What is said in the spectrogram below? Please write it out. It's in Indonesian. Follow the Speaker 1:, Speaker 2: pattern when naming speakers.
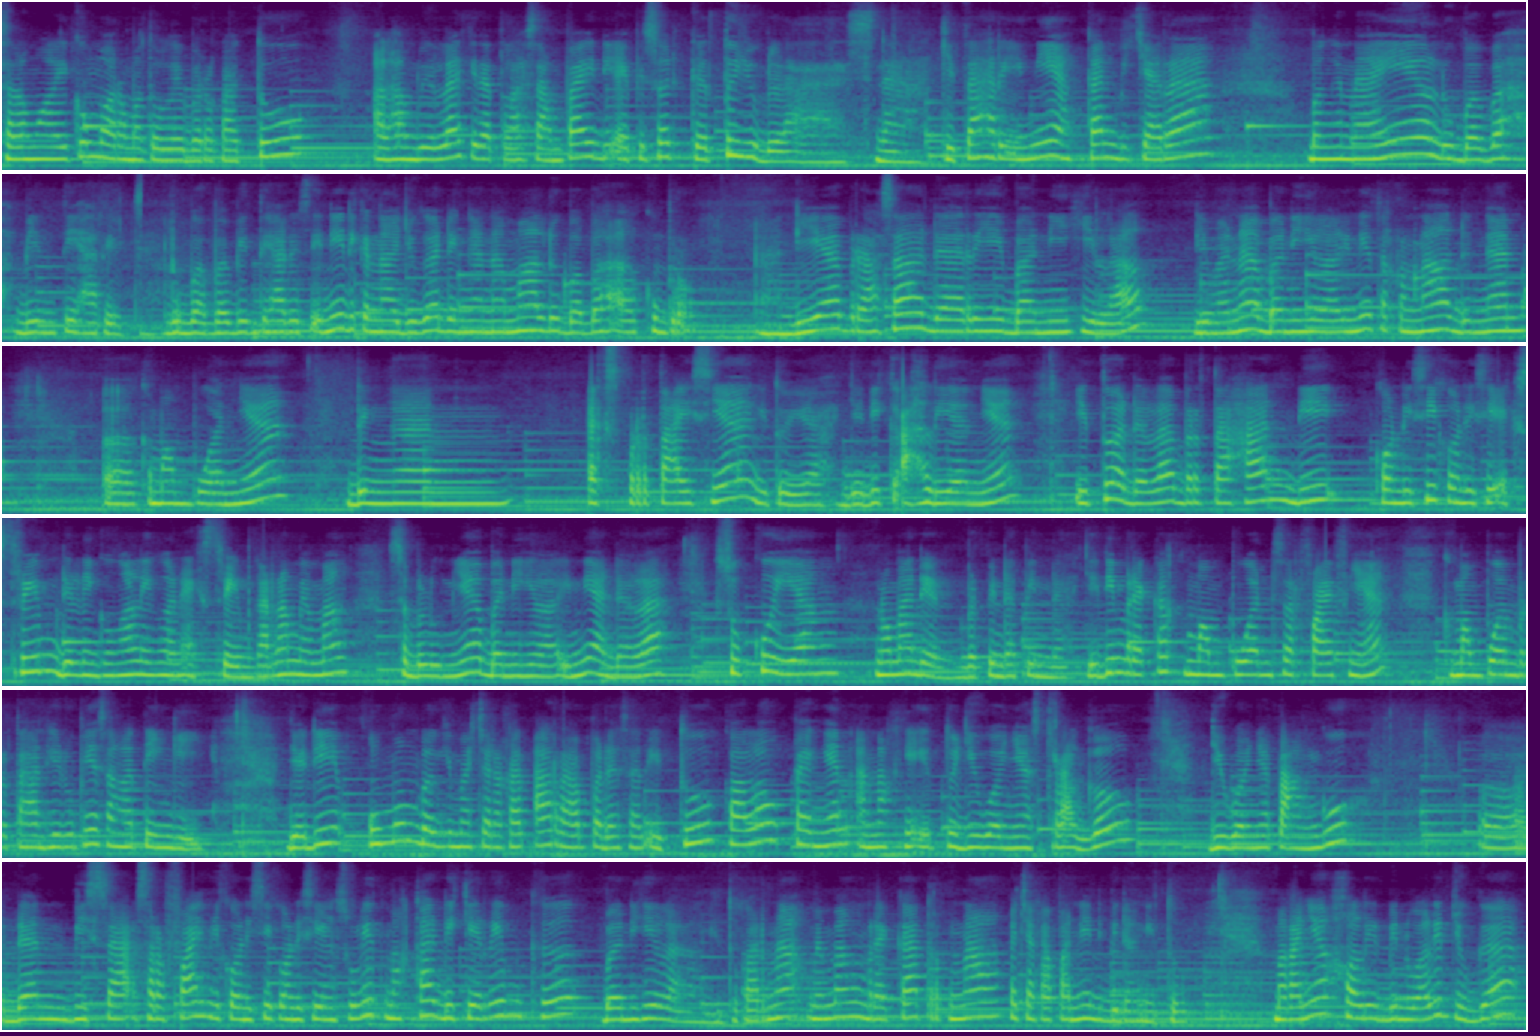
Speaker 1: Assalamualaikum warahmatullahi wabarakatuh. Alhamdulillah kita telah sampai di episode ke-17. Nah, kita hari ini akan bicara mengenai Lubabah binti Haris. Lubabah binti Haris ini dikenal juga dengan nama Lubabah Al-Kubro. Nah, dia berasal dari Bani Hilal, di mana Bani Hilal ini terkenal dengan uh, kemampuannya, dengan expertise-nya gitu ya. Jadi keahliannya itu adalah bertahan di kondisi-kondisi ekstrim di lingkungan-lingkungan ekstrim. Karena memang sebelumnya Bani Hilal ini adalah suku yang nomaden berpindah-pindah. Jadi mereka kemampuan survive-nya kemampuan bertahan hidupnya sangat tinggi. Jadi umum bagi masyarakat Arab pada saat itu kalau pengen anaknya itu jiwanya struggle jiwanya tangguh uh, dan bisa survive di kondisi-kondisi yang sulit maka dikirim ke Bani Hilal gitu. Karena memang mereka terkenal kecakapannya di bidang itu. Makanya Khalid bin Walid juga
